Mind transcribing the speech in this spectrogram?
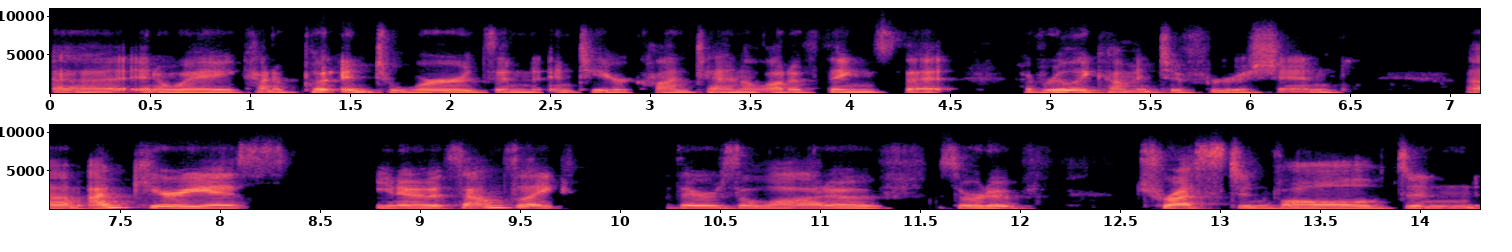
uh, in a way kind of put into words and into your content a lot of things that have really come into fruition. Um, I'm curious, you know, it sounds like there's a lot of sort of trust involved and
